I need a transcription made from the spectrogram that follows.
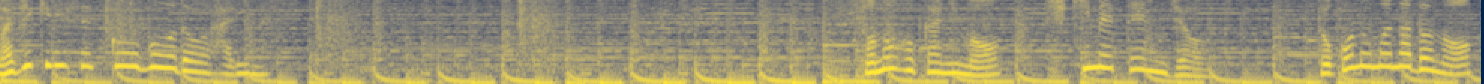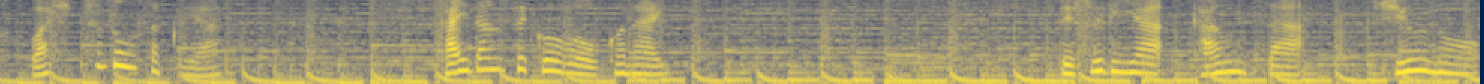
間仕切り石膏ボードを貼ります。その他にも敷目天井。床の間などの和室造作や階段施工を行い手すりやカウンター収納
